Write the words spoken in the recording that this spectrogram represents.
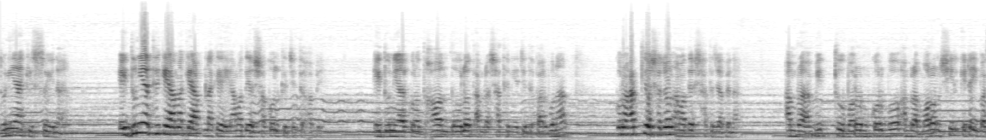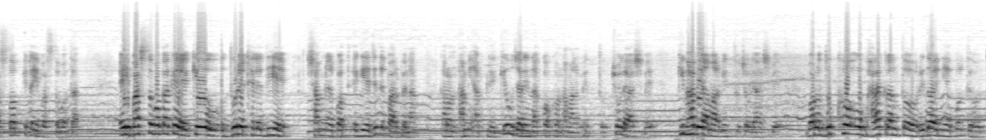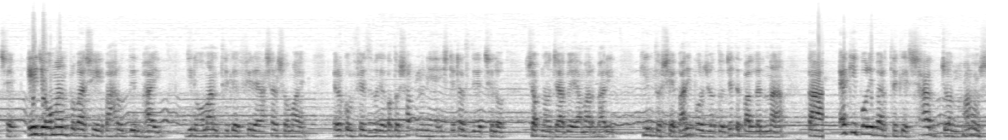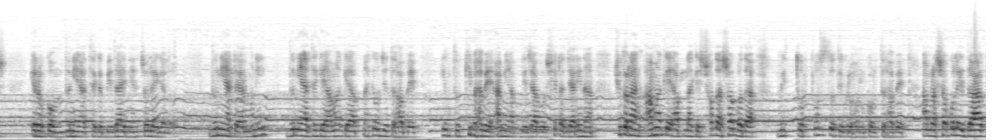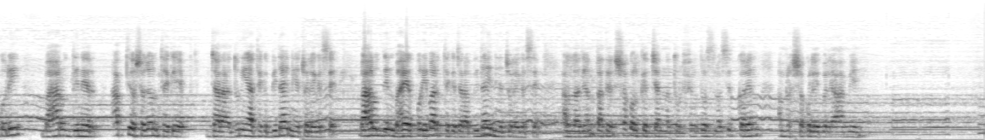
দুনিয়া কিছুই না। এই দুনিয়া থেকে আমাকে, আপনাকে, আমাদের সকলকে যেতে হবে। এই দুনিয়ার কোনো ধন দৌলত আমরা সাথে নিয়ে যেতে পারব না। কোনো আত্মীয় স্বজন আমাদের সাথে যাবে না। আমরা মৃত্যু বরণ করব, আমরা মরণশীল, এটাই বাস্তব, এটাই বাস্তবতা। এই বাস্তবতাকে কেউ দূরে ঠেলে দিয়ে সামনের পথ এগিয়ে যেতে পারবে না। কারণ আমি, আপনি কেউ জানি না কখন আমার মৃত্যু চলে আসবে, কীভাবে আমার মৃত্যু চলে আসবে। বড় দুঃখ ও ভারাক্রান্ত হৃদয় নিয়ে বলতে হচ্ছে, এই যে ওমান প্রবাসী বাহারুদ্দিন ভাই, যিনি ওমান থেকে ফিরে আসার সময় এরকম ফেসবুকে কত স্বপ্ন নিয়ে স্ট্যাটাস দিয়েছিল, স্বপ্ন যাবে আমার বাড়ি। কিন্তু সে বাড়ি পর্যন্ত যেতে পারলেন না। তা একই পরিবার থেকে সাতজন মানুষ এরকম দুনিয়া থেকে বিদায় নিয়ে চলে গেল। দুনিয়াটা এমনই দুনিয়া থেকে আমাকে, আপনাকেও যেতে হবে। কিন্তু কীভাবে আমি আপনি যাব সেটা জানি না। সুতরাং আমাকে আপনাকে সদা সর্বদা মৃত্যুর প্রস্তুতি গ্রহণ করতে হবে। আমরা সকলেই দোয়া করি, বাহারুদ্দিনের আত্মীয় স্বজন থেকে যারা দুনিয়া থেকে বিদায় নিয়ে চলে গেছে, বাহারুদ্দিন ভাইয়ের পরিবার থেকে যারা বিদায় নিয়ে চলে গেছে। আল্লাহ যেন তাদের সকলকে জান্নাতুল ফেরদৌস নসিব করেন। আমরা সকলেই বলে আমিন।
